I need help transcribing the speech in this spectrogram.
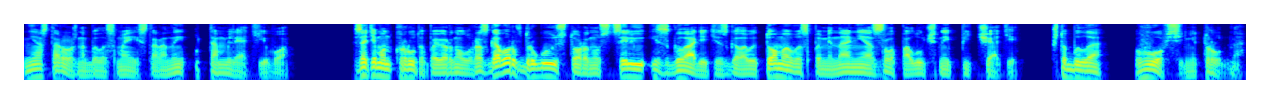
Неосторожно было с моей стороны утомлять его. Затем он круто повернул разговор в другую сторону с целью изгладить из головы Тома воспоминания о злополучной печати, что было вовсе не трудно.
